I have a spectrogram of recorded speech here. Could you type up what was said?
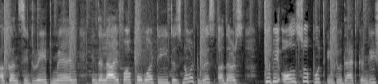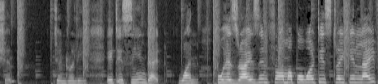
A considerate man in the life of poverty does not wish others to be also put into that condition. Generally, it is seen that one who has risen from a poverty stricken life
